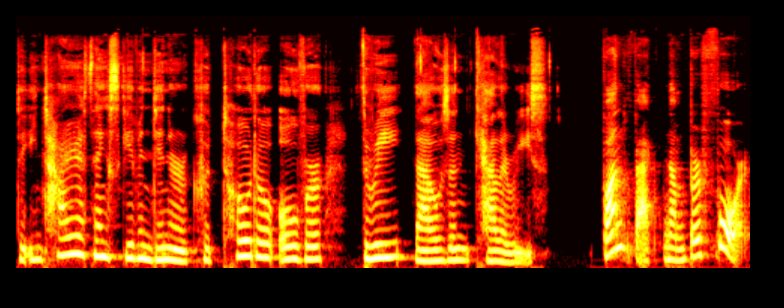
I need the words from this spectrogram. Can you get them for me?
The entire Thanksgiving dinner could total over 3,000 calories. Fun fact number four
